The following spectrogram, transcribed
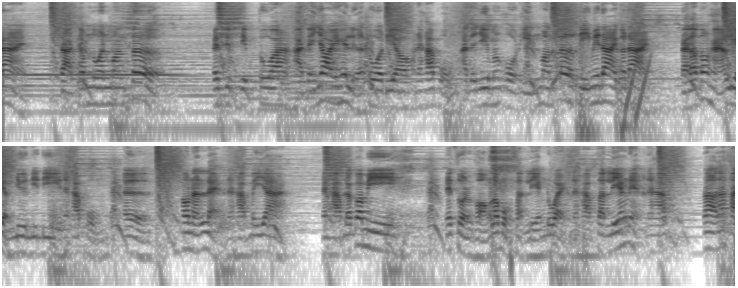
ได้ จากจำนวนมอนสเตอร์ เป็นสิบสิบตัวอาจจะย่อยให้เหลือตัวเดียวนะครับ ผมอาจจะยืนบนโขดหินมอนสเตอร์ตีไม่ได้ก็ได้ แต่เราต้องหาเหลี่ยมยืนดีๆนะครับ ผม เออ เท่านั้นแหละนะครับ ไม่ยาก นะครับ แล้วก็มีในส่วนของระบบสัตว์เลี้ยงด้วยนะครับ สัตว์เลี้ยงเนี่ยนะครับ ถ้าถ้าใคร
